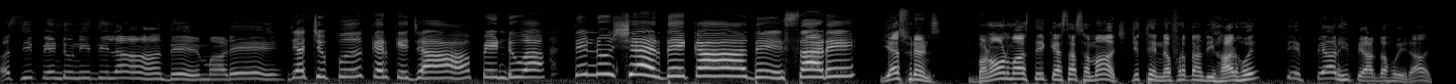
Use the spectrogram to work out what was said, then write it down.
ਅਸੀਂ ਪਿੰਡੂ ਨੀ ਦਿਲਾਂ ਦੇ ਮਾੜੇ। ਜਾਂ ਚੁੱਪ ਕਰਕੇ ਜਾ ਪਿੰਡੂਆ ਤੈਨੂੰ ਸ਼ਹਿਰ ਦੇ ਕਾਦੇ ਸਾੜੇ? ਯੈਸ ਫਰੈਂਡਸ ਬਣਾਉਣ ਵਾਸਤੇ ਇੱਕ ਐਸਾ ਸਮਾਜ ਜਿੱਥੇ ਨਫ਼ਰਤਾਂ ਦੀ ਹਾਰ ਹੋਏ ਤੇ ਪਿਆਰ ਹੀ ਪਿਆਰ ਦਾ ਹੋਏ ਰਾਜ।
